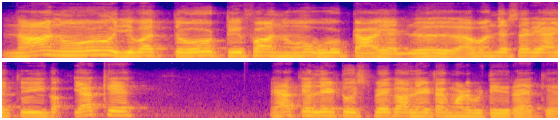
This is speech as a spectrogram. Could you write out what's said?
ನಾನು ಇವತ್ತು ಟಿಫನು, ಊಟ ಎಲ್ಲ ಒಂದೇ ಸರಿ ಆಯ್ತು ಈಗ. ಯಾಕೆ? ಯಾಕೆ ಲೇಟು ಇಷ್ಟು ಬೇಗ ಲೇಟಾಗಿ ಮಾಡಿಬಿಟ್ಟಿದ್ದೀರಾ ಯಾಕೆ?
